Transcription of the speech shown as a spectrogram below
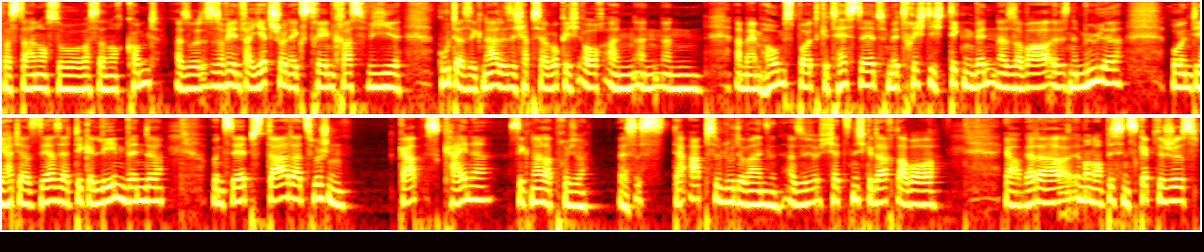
was da noch so, was da noch kommt. Also das ist auf jeden Fall jetzt schon extrem krass, wie gut das Signal ist. Ich habe es ja wirklich auch an, an, an, an meinem Homespot getestet mit richtig dicken Wänden. Also da war ist eine Mühle und die hat ja sehr, sehr dicke Lehmwände. Und selbst da dazwischen gab es keine Signalabbrüche. Das ist der absolute Wahnsinn. Also ich, ich hätte es nicht gedacht, aber ja, wer da immer noch ein bisschen skeptisch ist,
